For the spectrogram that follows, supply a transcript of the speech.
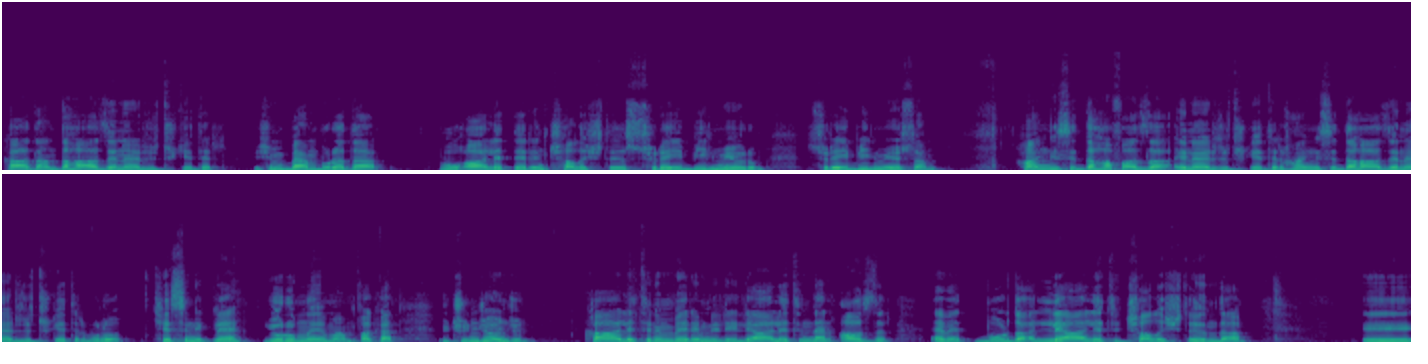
K'dan daha az enerji tüketir. Şimdi ben burada bu aletlerin çalıştığı süreyi bilmiyorum. Süreyi bilmiyorsam hangisi daha fazla enerji tüketir, hangisi daha az enerji tüketir bunu kesinlikle yorumlayamam. Fakat üçüncü öncül K aletinin verimliliği L aletinden azdır. Evet burada L aleti çalıştığında e,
